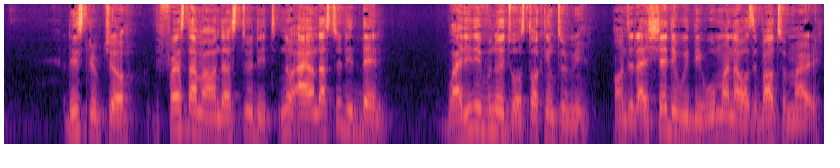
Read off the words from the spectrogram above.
this scripture, the first time I understood it, no, I understood it then, but I didn't even know it was talking to me until I shared it with the woman I was about to marry.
